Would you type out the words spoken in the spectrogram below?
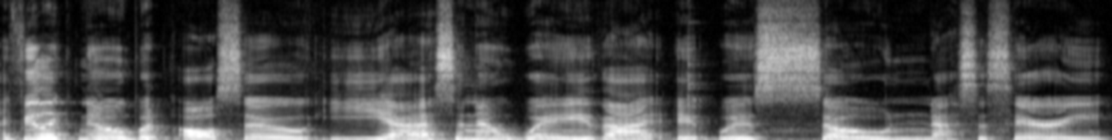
I feel like no, but also yes in a way that it was so necessary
